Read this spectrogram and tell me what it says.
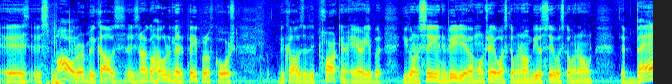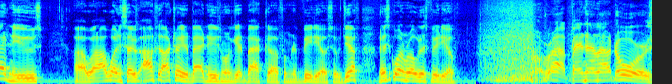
is, is smaller because it's not going to hold as many people, of course, because of the parking area. But you're going to see in the video. I'm going to tell you what's going on. But you'll see what's going on. The bad news. Uh, well, I wouldn't say. I'll, I'll, tell you the bad news when we get back uh, from the video. So, Jeff, let's go and roll this video. All right, Panhandle Outdoors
